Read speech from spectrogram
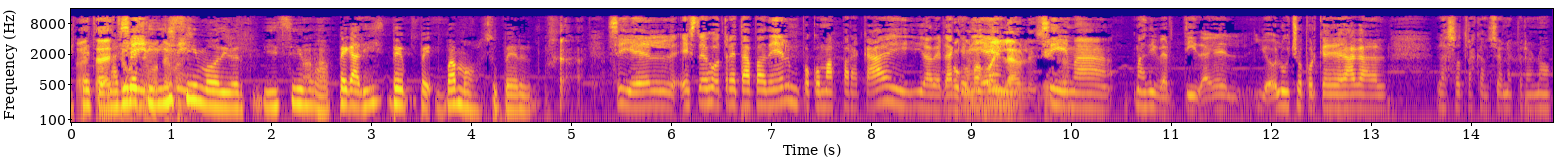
Este tema divertidísimo, divertidísimo. Pegadísimo, vamos, súper... Sí, él, esta es otra etapa de él, un poco más para acá y la verdad que más bien. Bailable, sí, más, más divertida. Él, yo lucho porque haga las otras canciones, pero no,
